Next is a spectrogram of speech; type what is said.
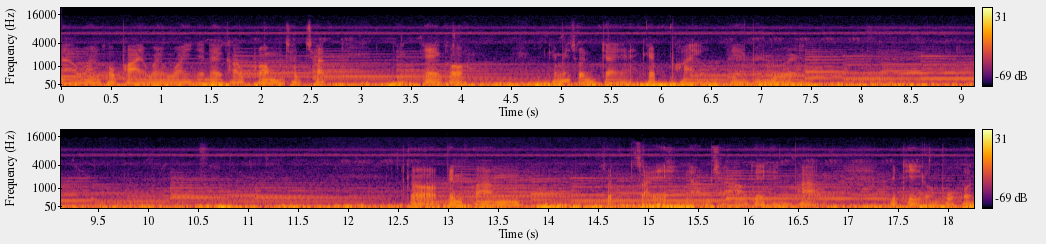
นาไว้เขาพายไวๆ จะได้เข้ากล้องชัดๆ แต่แกก็แกไม่สนใจแกพายของแกไปเรื่อยก็เป็นความสดใสยามเช้าที่เห็นภาพวิถีของผู้คน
